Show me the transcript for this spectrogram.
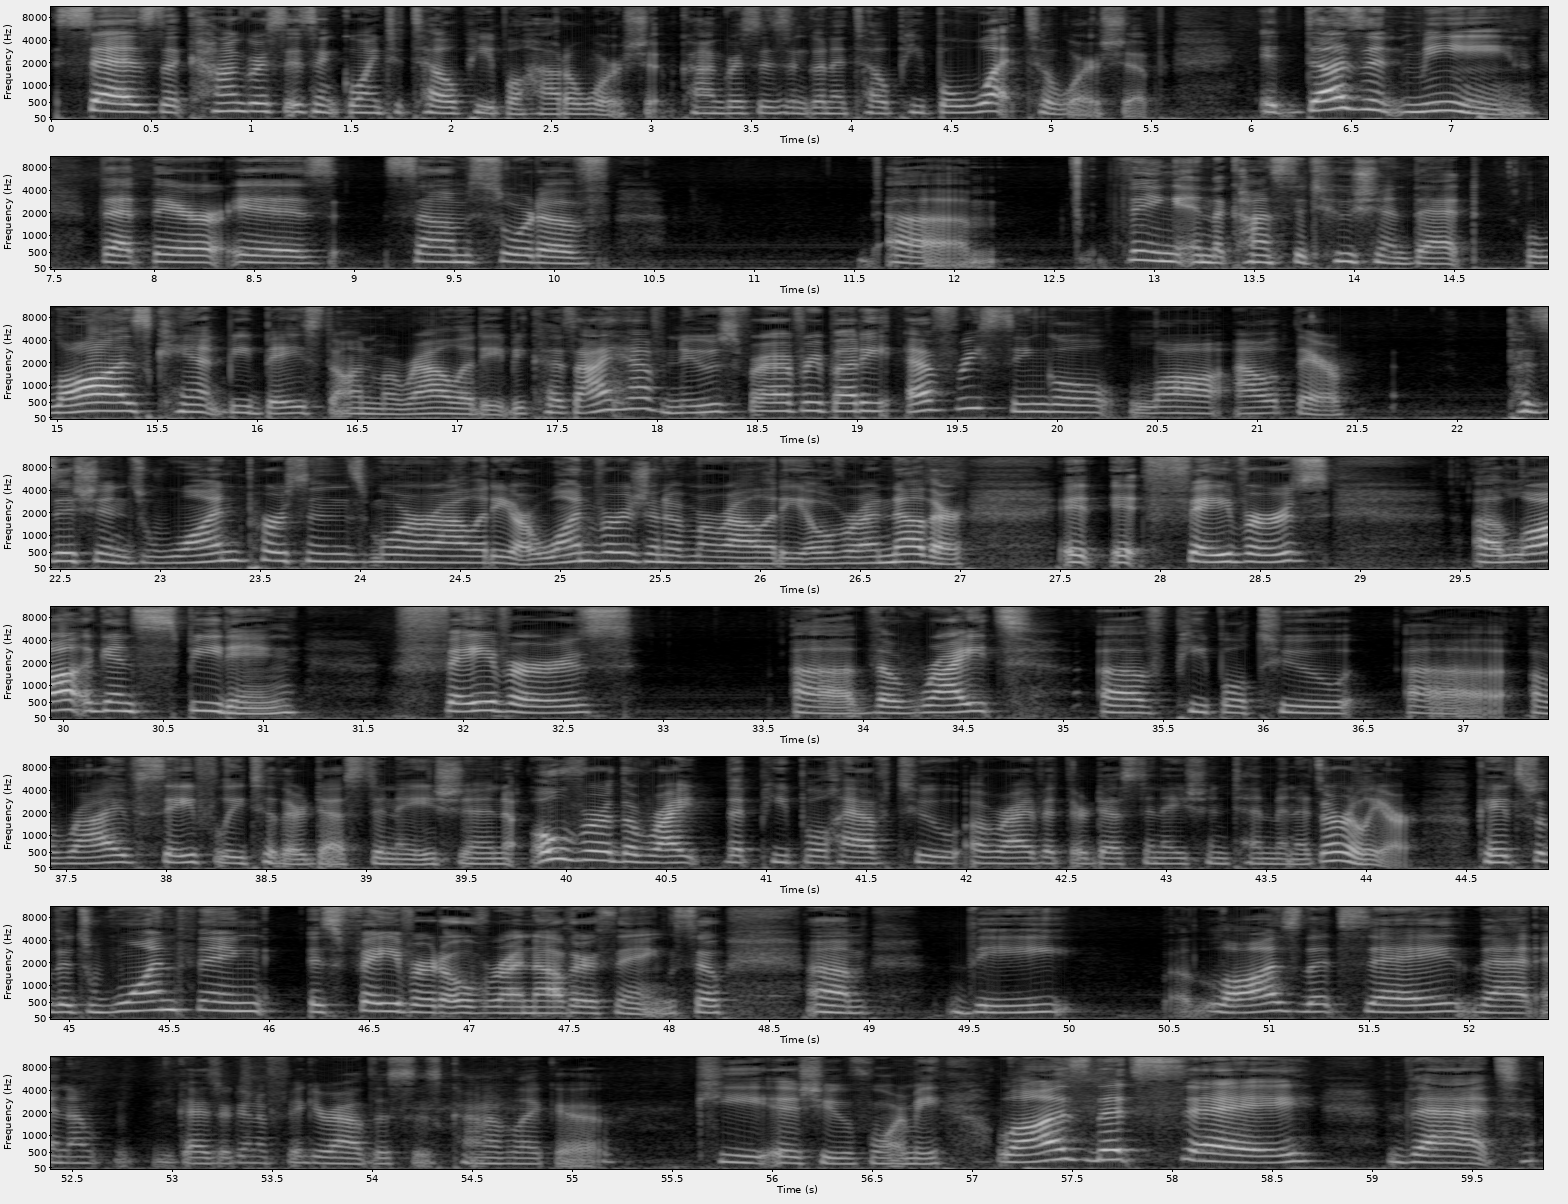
says that Congress isn't going to tell people how to worship. Congress isn't going to tell people what to worship. It doesn't mean that there is some sort of um, thing in the Constitution that laws can't be based on morality. Because I have news for everybody every single law out there positions one person's morality or one version of morality over another. It, it favors a law against speeding favors uh, the right of people to uh, arrive safely to their destination over the right that people have to arrive at their destination 10 minutes earlier. Okay, so that's one thing is favored over another thing. So um, the laws that say that, and I'm, you guys are going to figure out this is kind of like a key issue for me. Laws that say that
